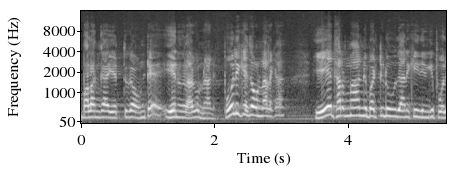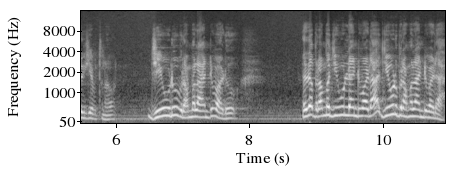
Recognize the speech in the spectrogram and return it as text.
బలంగా ఎత్తుగా ఉంటే ఏనుగులాగా ఉన్నాడు. పోలిక ఏదో ఉండాలిగా? ఏ ధర్మాన్ని బట్టి నువ్వు దానికి దీనికి పోలిక చెప్తున్నావు? జీవుడు బ్రహ్మ లాంటి వాడు. లేదా బ్రహ్మజీవుడు లాంటి వాడా? జీవుడు బ్రహ్మ లాంటి వాడా?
